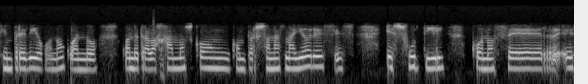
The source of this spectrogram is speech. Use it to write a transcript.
siempre digo, ¿no? Cuando cuando trabajamos con, con personas mayores es es útil conocer eh,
